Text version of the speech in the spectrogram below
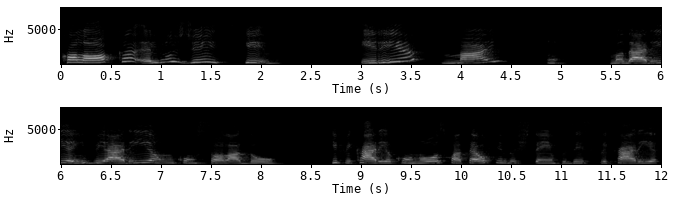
coloca, ele nos diz que iria mais mandaria, enviaria um consolador que ficaria conosco até o fim dos tempos e explicaria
